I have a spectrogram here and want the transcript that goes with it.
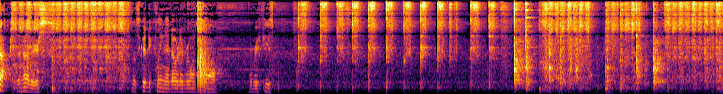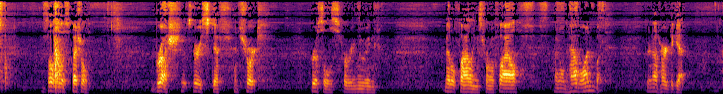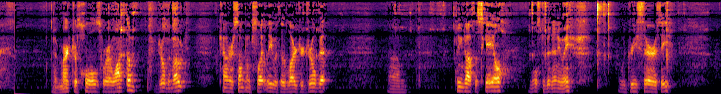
stuck than others. So it's good to clean it out every once in a while, every few. There's also a special brush It's very stiff and short bristles for removing metal filings from a file. I don't have one, but they're not hard to get. I've marked with holes where I want them, drilled them out, countersunk them slightly with a larger drill bit, um, cleaned off the scale, most of it anyway, with grease there, see,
